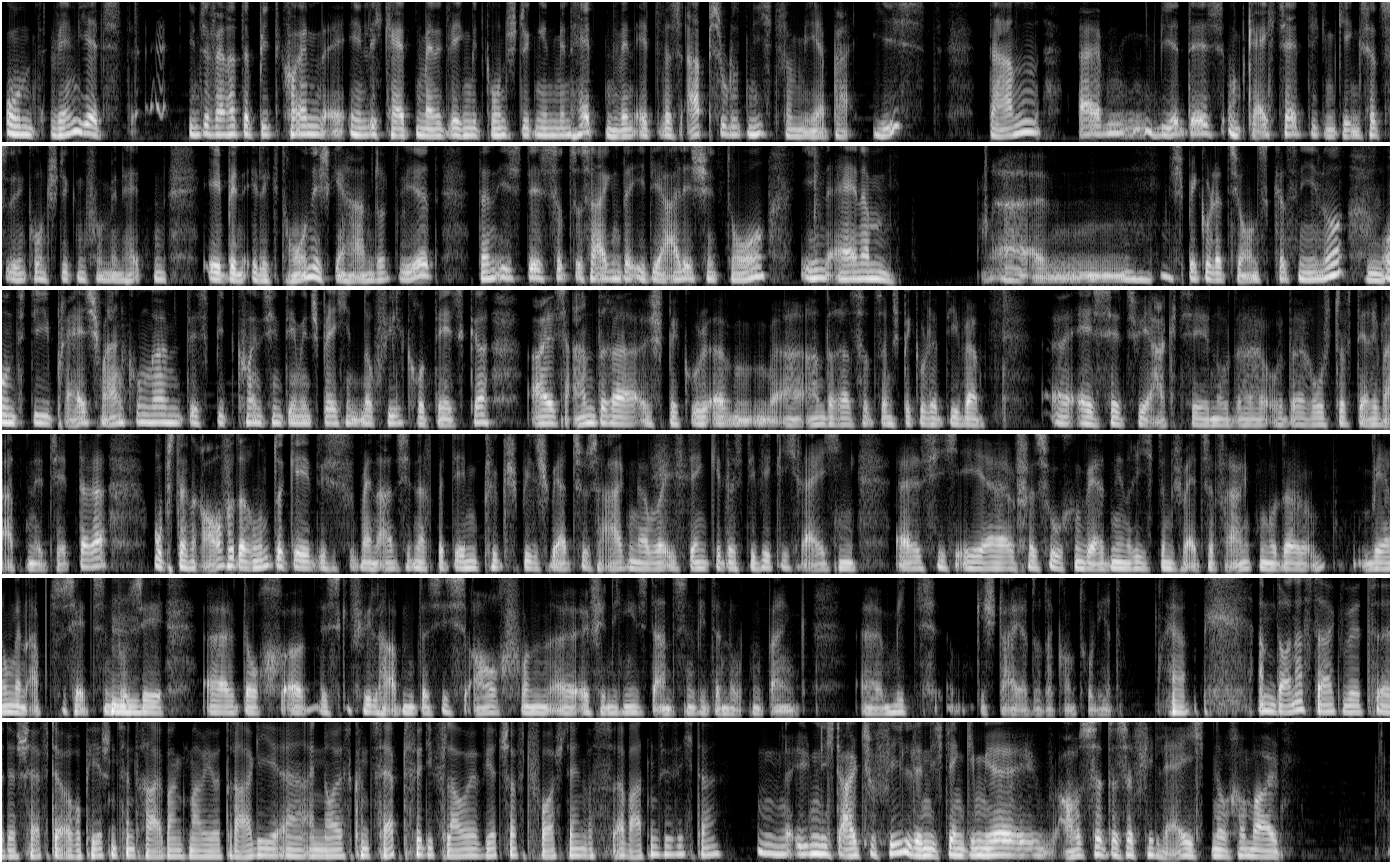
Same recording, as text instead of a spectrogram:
Und wenn jetzt Insofern hat der Bitcoin Ähnlichkeiten meinetwegen mit Grundstücken in Manhattan. Wenn etwas absolut nicht vermehrbar ist, dann ähm, wird es und gleichzeitig im Gegensatz zu den Grundstücken von Manhattan eben elektronisch gehandelt wird, dann ist es sozusagen der ideale Jeton in einem äh, Spekulationscasino mhm. und die Preisschwankungen des Bitcoins sind dementsprechend noch viel grotesker als anderer, Spekul äh, anderer sozusagen spekulativer äh, Assets wie Aktien oder, oder Rohstoffderivaten etc. Ob es dann rauf oder runter geht, ist meiner Ansicht nach bei dem Glücksspiel schwer zu sagen, aber ich denke, dass die wirklich Reichen äh, sich eher versuchen werden, in Richtung Schweizer Franken oder Währungen abzusetzen, mhm. wo sie äh, doch äh, das Gefühl haben, das ist auch von äh, öffentlichen Instanzen wie der Notenbank äh, mitgesteuert oder kontrolliert. Ja. Am Donnerstag wird äh, der Chef der Europäischen Zentralbank Mario Draghi äh, ein neues Konzept für die flaue Wirtschaft vorstellen. Was erwarten Sie sich da? Nicht allzu viel, denn ich denke mir, außer dass er vielleicht noch einmal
